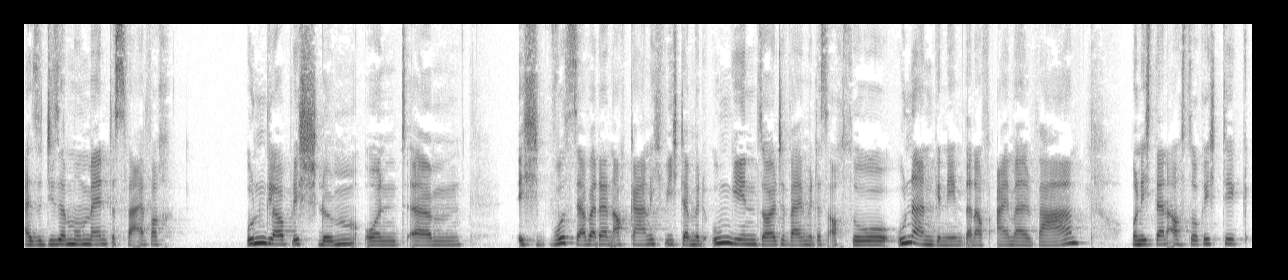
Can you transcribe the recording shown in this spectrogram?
Also dieser Moment, das war einfach unglaublich schlimm und ähm, ich wusste aber dann auch gar nicht, wie ich damit umgehen sollte, weil mir das auch so unangenehm dann auf einmal war. Und ich dann auch so richtig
